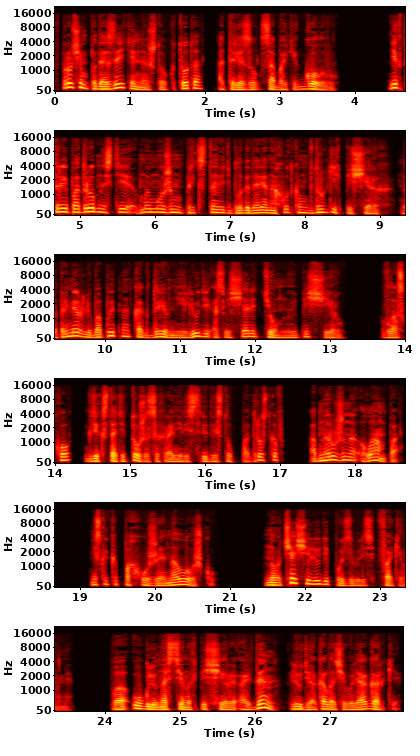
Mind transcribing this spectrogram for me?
Впрочем, подозрительно, что кто-то отрезал собаке голову. Некоторые подробности мы можем представить благодаря находкам в других пещерах. Например, любопытно, как древние люди освещали темную пещеру. В Ласко, где, кстати, тоже сохранились следы стоп подростков, обнаружена лампа, несколько похожая на ложку. Но чаще люди пользовались факелами. По углю на стенах пещеры Альден люди околачивали огарки.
